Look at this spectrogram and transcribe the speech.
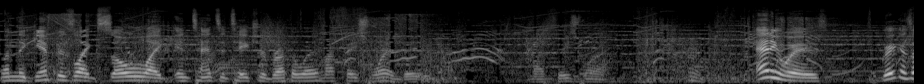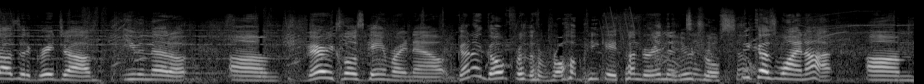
When the GIMP is like so like intense it takes your breath away. My face went, baby. My face went. Anyways, Great Gonzales did a great job even that up. Um, very close game right now. Gonna go for the raw PK Thunder in the neutral because why not? Um,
